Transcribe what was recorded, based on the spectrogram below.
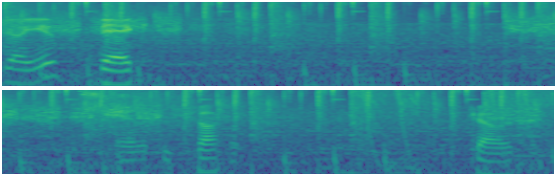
Show you big. And this is talking. Coward.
